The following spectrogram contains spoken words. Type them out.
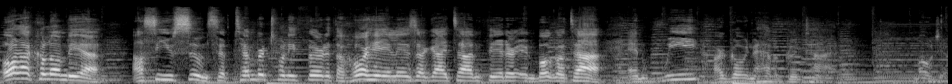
Hola, Colombia! I'll see you soon, September 23rd at the Jorge Eliécer Gaitan Theater in Bogota, and we are going to have a good time. Mojo.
